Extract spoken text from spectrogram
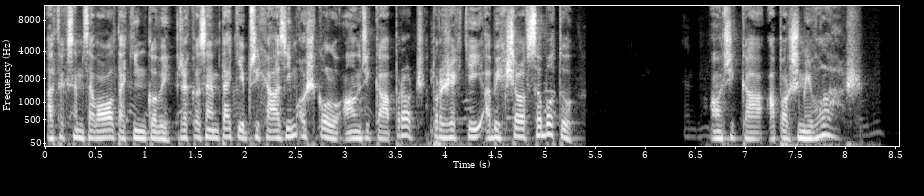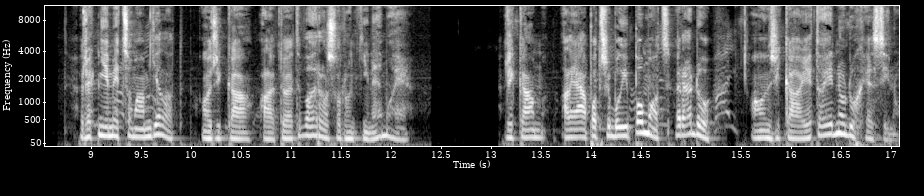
A tak jsem zavolal tatínkovi. Řekl jsem, tati, přicházím o školu. A on říká, proč? Protože chtějí, abych šel v sobotu. A on říká, a proč mi voláš? Řekni mi, co mám dělat. A on říká, ale to je tvoje rozhodnutí, ne moje. Říkám, ale já potřebuji pomoc, radu. A on říká, je to jednoduché, synu.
